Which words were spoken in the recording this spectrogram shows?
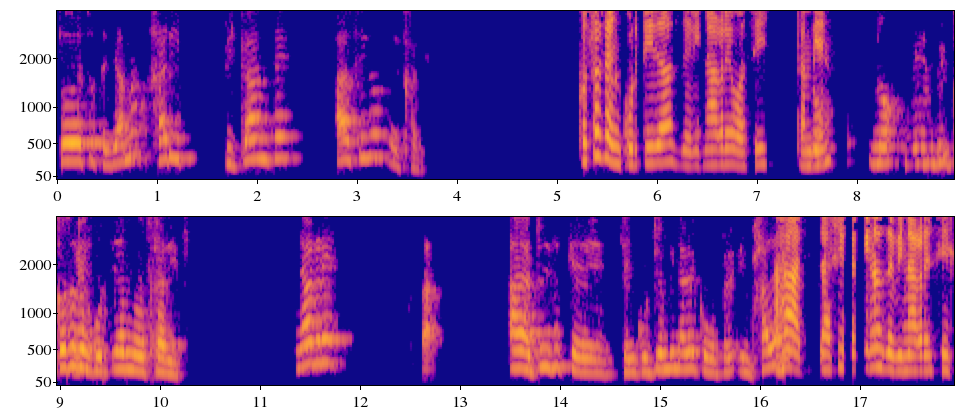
todo esto se llama harif, picante, ácido, es harif. ¿Cosas encurtidas de vinagre o así también? No, cosas encurtidas no es harif. Vinagre, ah, ah, tú dices que se encurtió en vinagre como en halal. Ajá, así, pepinos de vinagre, sí.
